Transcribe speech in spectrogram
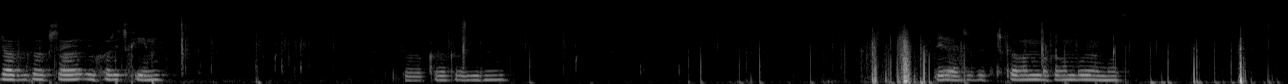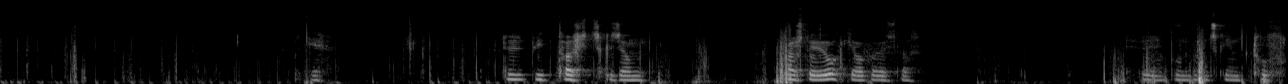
Birazcık arkadaşlar yukarı çıkayım. Şöyle kıra kıra gideyim. Birazcık da çıkalım bakalım muyuz? Hadi. Düz bir taş çıkacağım. Taş da yok ki arkadaşlar. Şöyle bundan çıkayım. Tuf.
